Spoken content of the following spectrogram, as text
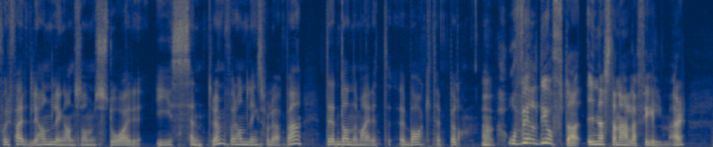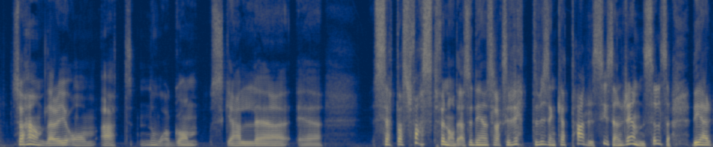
forferdelige handlingene som står i sentrum for handlingsforløpet. Det danner mer et bakteppe, da. Mm. Og veldig ofte, i nesten alle filmer så handler det jo om at noen skal eh, sättas fast för något. Alltså det är en slags rättvis, en katarsis, en renselse. Det är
